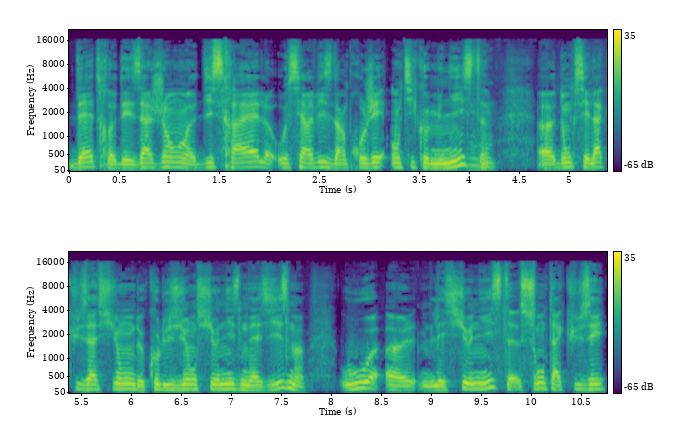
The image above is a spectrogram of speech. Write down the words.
d'être des agents d'Israël au service d'un projet anticommuniste. Mmh. donc c'est l'accusation de collusion sionisme-nazisme où les sionistes sont accusés.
